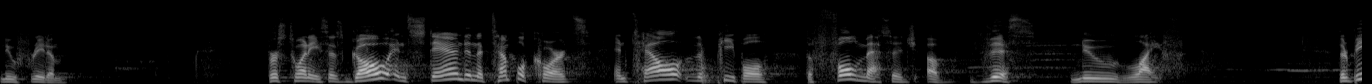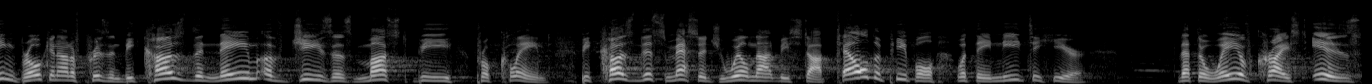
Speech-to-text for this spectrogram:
new freedom. Verse 20 he says, Go and stand in the temple courts and tell the people the full message of this new life. They're being broken out of prison because the name of Jesus must be proclaimed, because this message will not be stopped. Tell the people what they need to hear that the way of Christ is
